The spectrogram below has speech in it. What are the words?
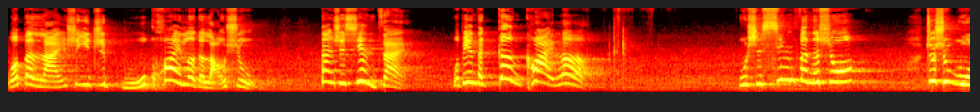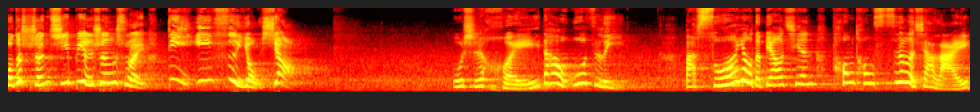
我本来是一只不快乐的老鼠，但是现在我变得更快乐。”巫师兴奋地说：“这是我的神奇变身水，第一次有效。”巫师回到屋子里，把所有的标签通通撕了下来。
